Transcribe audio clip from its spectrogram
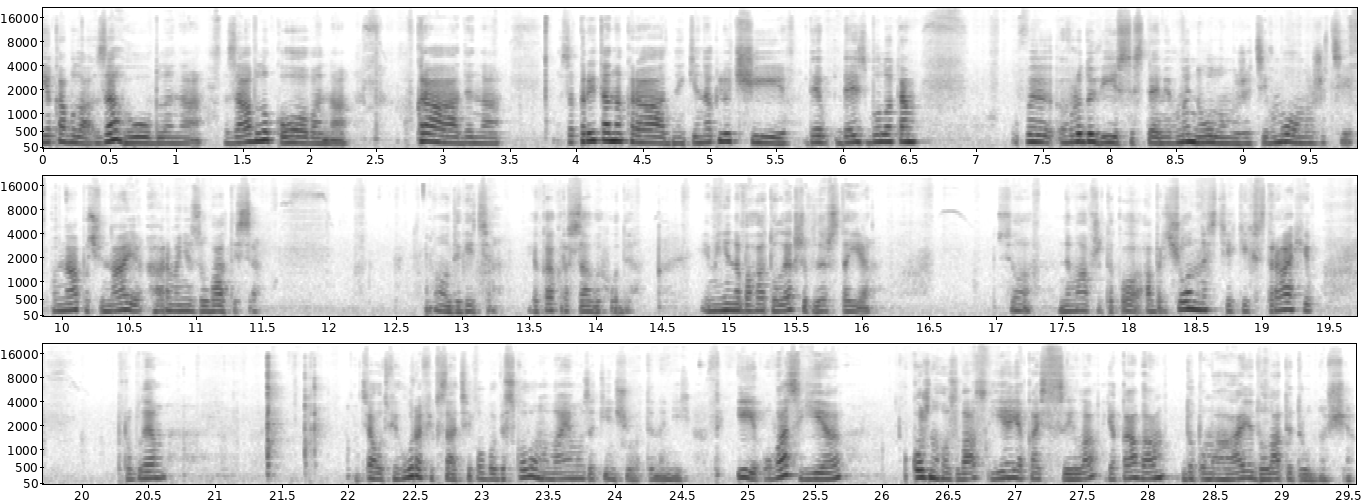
яка була загублена, заблокована, вкрадена, закрита на крадники, на ключі, де десь було там в, родовій системі, в минулому житті, в моєму житті, вона починає гармонізуватися. О, дивіться, яка краса виходить. І мені набагато легше вже стає. Все, нема вже такого обреченості, яких страхів, проблем. Ця от фігура фіксації обов'язково ми маємо закінчувати на ній. І у вас є, у кожного з вас є якась сила, яка вам допомагає долати труднощі.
